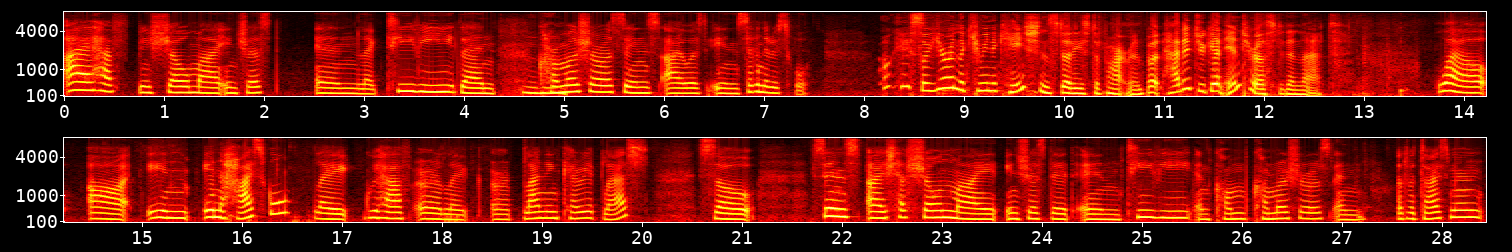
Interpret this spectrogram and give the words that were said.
I have been shown my interest in like TV, then Mhm. commercial since I was in secondary school. Okay, so you're in the communication studies department, but how did you get interested in that? Well, uh, in in high school, like we have a like a planning career class. So, since I have shown my interested in TV and com- commercials and advertisement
